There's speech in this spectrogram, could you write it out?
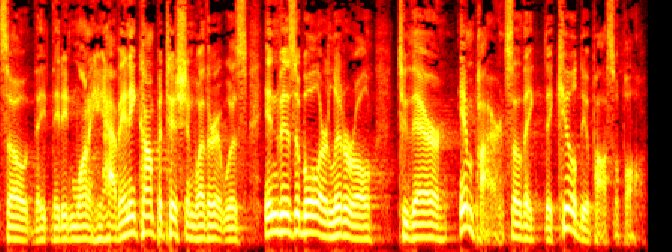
So they, they didn't want to have any competition, whether it was invisible or literal, to their empire. So they, they killed the apostle Paul.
